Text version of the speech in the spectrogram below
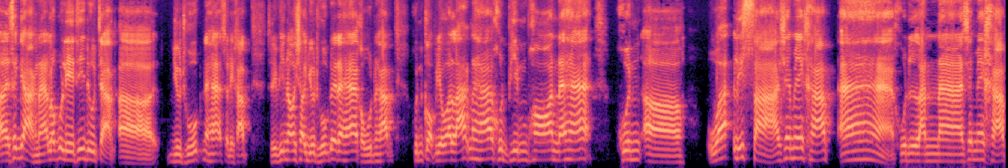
อะไรสักอย่างนะลบบุรีที่ดูจากเอ่อ YouTube นะฮะสวัสดีครับสวัสดีพี่น้องชาว YouTube ด้วยนะฮะขอบคุณครับ คุณกบเยาวลักษณ์นะฮะคุณพิมพรนะฮะคุณเอ่อ วลิสาใช่ไหมครับอ่าคุณลันนาใช่ไหมครับ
